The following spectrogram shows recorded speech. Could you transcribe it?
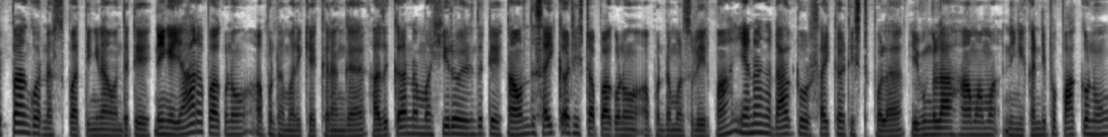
இப்போ அங்கே ஒரு நர்ஸ் பார்த்தீங்கன்னா வந்துட்டு நீங்க யாரை பார்க்கணும்? அப்படின்ற மாதிரி கேட்குறாங்க அதுக்காக நம்ம ஹீரோ இருந்துட்டு நான் வந்து சைக்காட்டிஸ்டா பார்க்கணும் அப்படின்ற மாதிரி சொல்லியிருப்பான். ஏன்னா அந்த டாக்டர் ஒரு சைக்காட்டிஸ்ட் போல. இவங்களா ஆமாமா நீங்க கண்டிப்பா பார்க்கணும்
